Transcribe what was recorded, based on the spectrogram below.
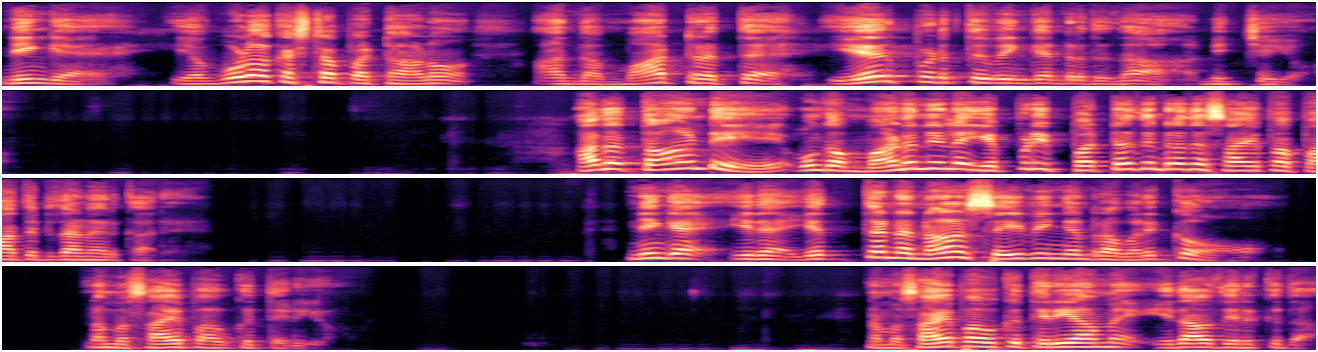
நீங்கள் எவ்வளோ கஷ்டப்பட்டாலும் அந்த மாற்றத்தை ஏற்படுத்துவீங்கன்றது தான் நிச்சயம். அதை தாண்டி உங்க மனநிலை எப்படிப்பட்டதுன்றத சாயப்பா பார்த்துட்டு தானே இருக்காரு. நீங்க இதை எத்தனை நாள் செய்வீங்கன்ற வரைக்கும் நம்ம சாயப்பாவுக்கு தெரியும். நம்ம சாயப்பாவுக்கு தெரியாம ஏதாவது இருக்குதா?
